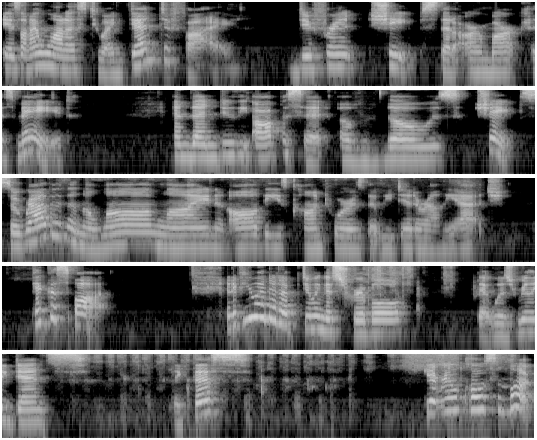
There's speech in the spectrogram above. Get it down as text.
is I want us to identify different shapes that our mark has made and then do the opposite of those shapes. So rather than the long line and all these contours that we did around the edge, pick a spot. And if you ended up doing a scribble that was really dense like this. Get real close and look.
